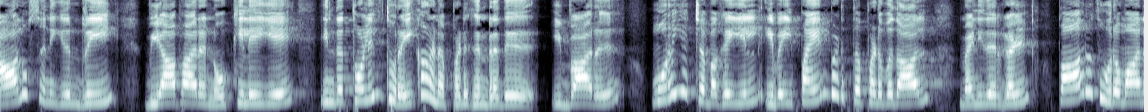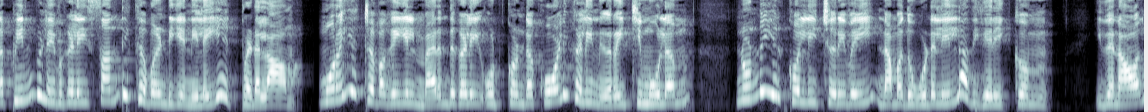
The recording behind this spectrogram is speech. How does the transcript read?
ஆலோசனையின்றி வியாபார நோக்கிலேயே இந்த தொழில்துறை காணப்படுகின்றது. இவ்வாறு முறையற்ற வகையில் இவை பயன்படுத்தப்படுவதால் மனிதர்கள் பாரதூரமான பின்விளைவுகளை சந்திக்க வேண்டிய நிலை ஏற்படலாம். முறையற்ற வகையில் மருந்துகளை உட்கொண்ட கோழிகளின் இறைச்சி மூலம் நுண்ணுயிர் கொல்லி செறிவை நமது உடலில் அதிகரிக்கும். இதனால்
